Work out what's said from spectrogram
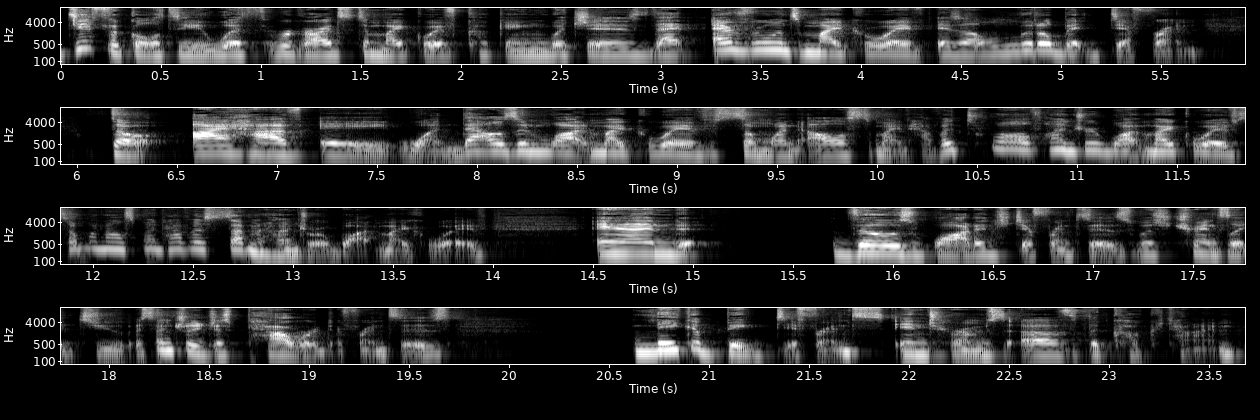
difficulty with regards to microwave cooking, which is that everyone's microwave is a little bit different. So I have a 1000 watt microwave, someone else might have a 1200 watt microwave, someone else might have a 700 watt microwave. And those wattage differences, which translate to essentially just power differences, make a big difference in terms of the cook time.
